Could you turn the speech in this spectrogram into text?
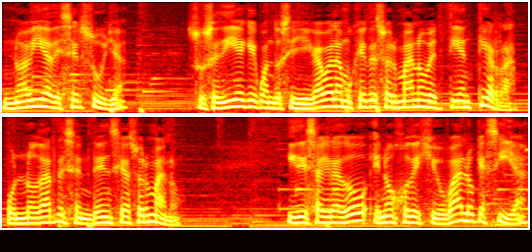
no había de ser suya, sucedía que cuando se llegaba la mujer de su hermano vertía en tierra, por no dar descendencia a su hermano. Y desagradó en ojo de Jehová lo que hacía,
